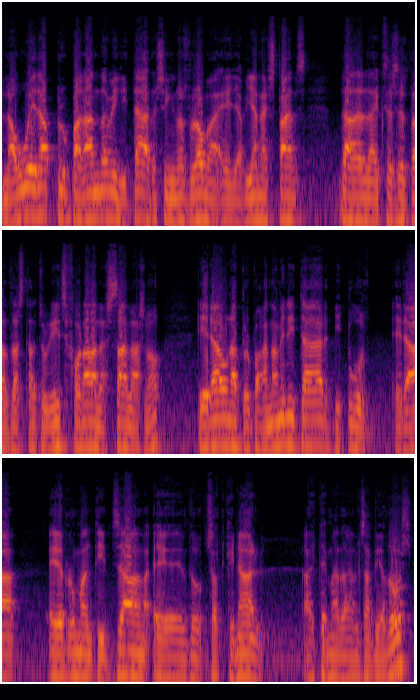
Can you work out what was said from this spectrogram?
La U era propaganda militar, o sigui, no és broma, eh, hi havia estants de l'exèrcit dels Estats Units fora de les sales, no? Era una propaganda militar i punt. Era eh, romantitzar, eh, doncs, al final, el tema dels aviadors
